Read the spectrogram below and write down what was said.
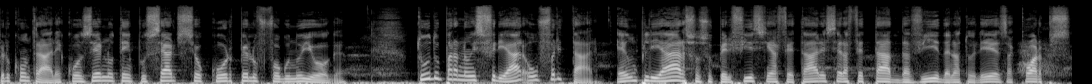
Pelo contrário, é cozer no tempo certo seu corpo pelo fogo no yoga. Tudo para não esfriar ou fritar. É ampliar sua superfície em afetar e ser afetado da vida, natureza, corpos.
